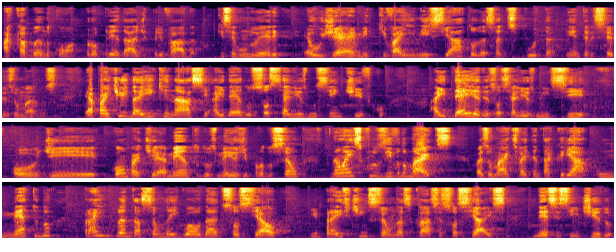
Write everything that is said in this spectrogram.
Acabando com a propriedade privada, que, segundo ele, é o germe que vai iniciar toda essa disputa entre seres humanos. É a partir daí que nasce a ideia do socialismo científico. A ideia de socialismo em si, ou de compartilhamento dos meios de produção, não é exclusivo do Marx, mas o Marx vai tentar criar um método para a implantação da igualdade social e para a extinção das classes sociais. Nesse sentido,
